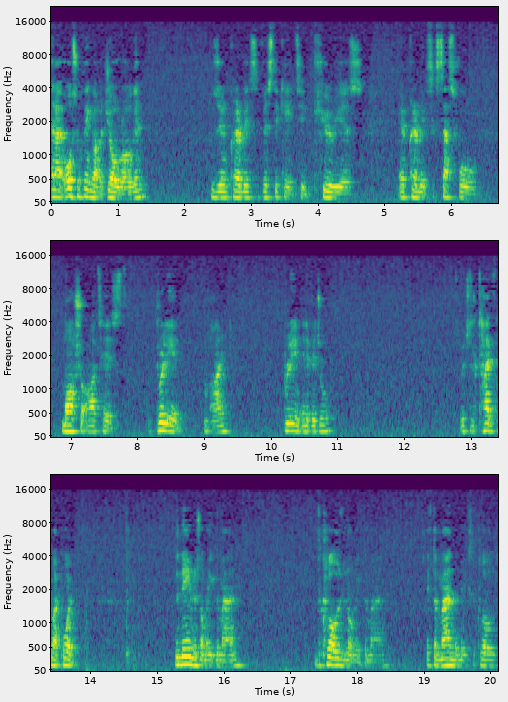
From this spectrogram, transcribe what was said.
And I also think about Joe Rogan, who's an incredibly sophisticated, curious, incredibly successful martial artist, brilliant mind, brilliant individual. Which is tied to my point. The name does not make the man. The clothes do not make the man. It's the man that makes the clothes.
